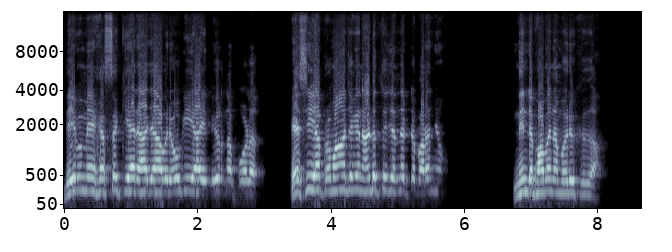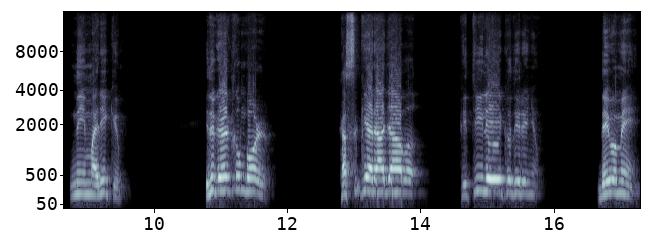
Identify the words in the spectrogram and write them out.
ദൈവമേ ഹെസക്കിയ രാജാവ് രോഗിയായി തീർന്നപ്പോൾ യശിയ പ്രവാചകൻ അടുത്ത് ചെന്നിട്ട് പറഞ്ഞു നിന്റെ ഭവനം ഒരുക്കുക. നീ മരിക്കും. ഇത് കേൾക്കുമ്പോൾ ഹസ്കിയ രാജാവ് ഭിത്തിയിലേക്ക് തിരിഞ്ഞു. ദൈവമേ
